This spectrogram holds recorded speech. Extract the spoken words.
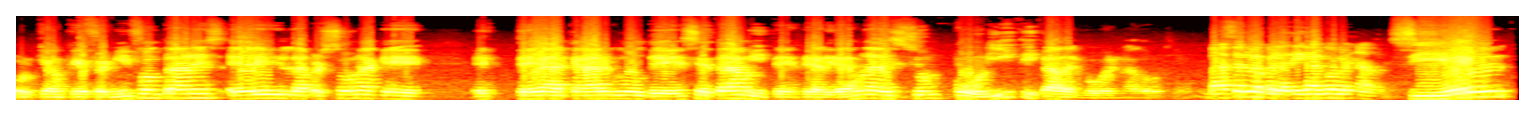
porque aunque Fermín Fontanes es la persona que esté a cargo de ese trámite, en realidad es una decisión política del gobernador. Va a ser lo que le diga el gobernador. Si él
